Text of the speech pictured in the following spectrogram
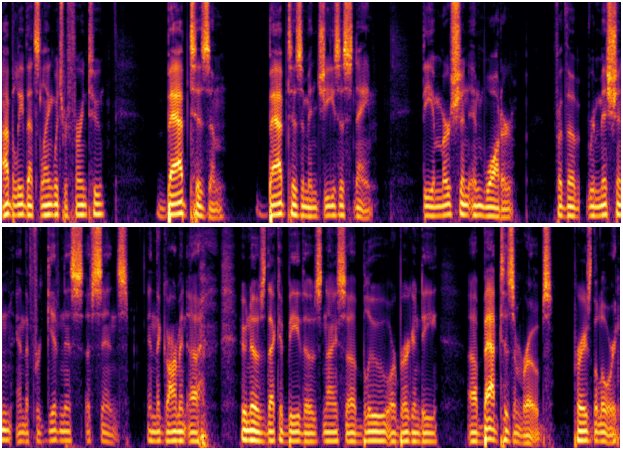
I believe that's language referring to? Baptism baptism in Jesus' name, the immersion in water for the remission and the forgiveness of sins. In the garment, uh, who knows, that could be those nice uh, blue or burgundy uh, baptism robes. Praise the Lord.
